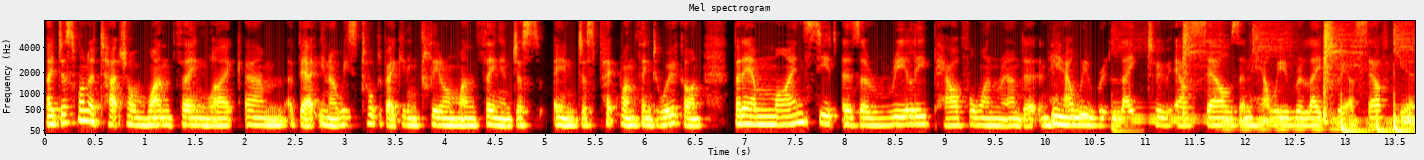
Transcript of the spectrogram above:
I just want to touch on one thing, like um, about, you know, we talked about getting clear on one thing and just, and just pick one thing to work on, but our mindset is a really powerful one around it and how we mm. relate to ourselves and how we relate to our self care.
